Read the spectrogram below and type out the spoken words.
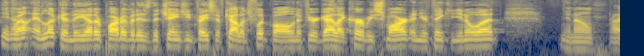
you know. Well, and look, and the other part of it is the changing face of college football. And if you're a guy like Kirby Smart and you're thinking, you know what, you know, I,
